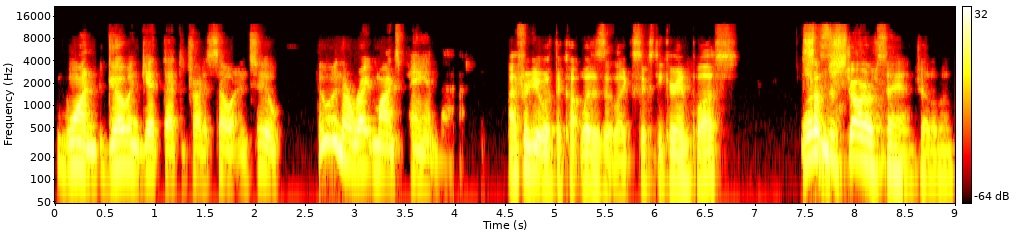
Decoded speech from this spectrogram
one go and get that to try to sell it, and two, who in their right mind's paying that? I forget what the co- what is it like sixty grand plus. what is Something this jar of sand, gentlemen?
